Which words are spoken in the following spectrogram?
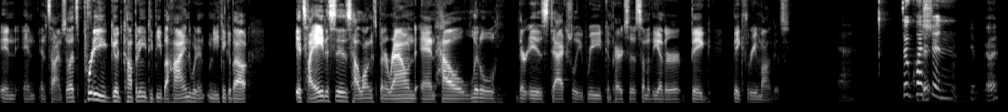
in in in time, so that's pretty good company to be behind when when you think about its hiatuses, how long it's been around, and how little there is to actually read compared to some of the other big big three mangas. Yeah. So question. Yep. Go ahead.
